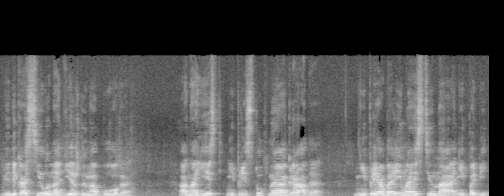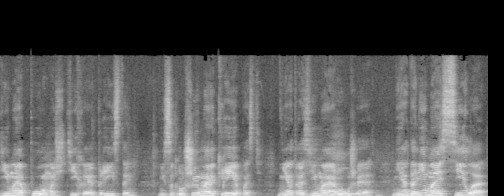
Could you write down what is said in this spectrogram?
Велика сила надежды на Бога. Она есть неприступная ограда, непреоборимая стена, непобедимая помощь, тихая пристань, несокрушимая крепость, неотразимое оружие, неодолимая сила,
